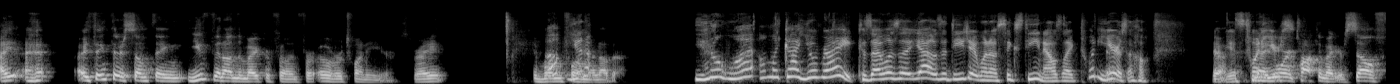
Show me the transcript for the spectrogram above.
I I think there's something. You've been on the microphone for over 20 years, right? In one Oh, you form know- or another. You know what? Oh my God, you're right. Because I was a yeah, I was a DJ when I was 16. I was like 20 years. Oh, Yeah, it's 20 Now, You years. weren't talking about yourself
